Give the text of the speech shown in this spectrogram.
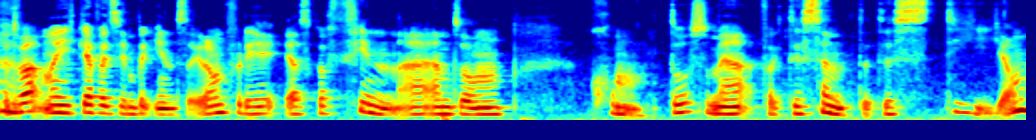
Vet du hva? Nå gikk jeg faktisk inn på Instagram fordi jeg skal finne en sånn konto som jeg faktisk sendte til Stian.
